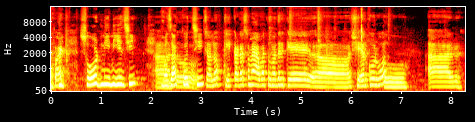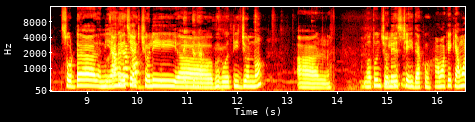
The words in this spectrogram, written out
শোট নিয়ে নিয়েছি। মজাক করছি। চলো কেক কাটার সময় আবার তোমাদেরকে শেয়ার করব। আর শোটটা নেওয়া হয়েছে অ্যাকচুয়ালি ভগবতীর জন্য। আর নতুন চলে এসছে এই দেখো আমাকে কেমন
